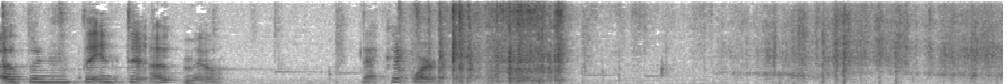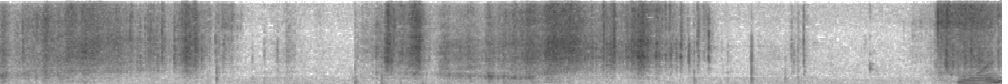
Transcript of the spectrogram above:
open the instant oatmeal. That could work. One.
